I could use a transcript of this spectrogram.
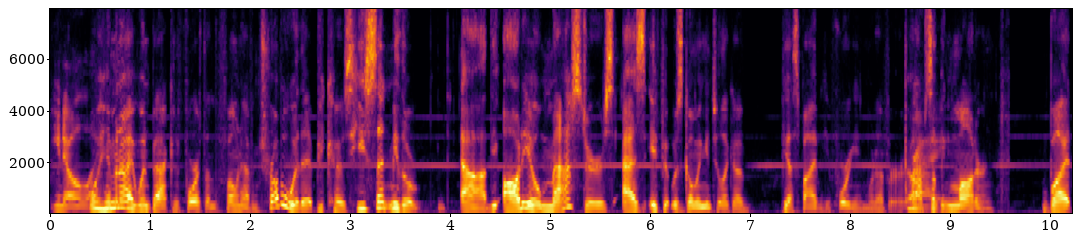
you know, like Well, him and I went back and forth on the phone having trouble with it because he sent me the uh, the audio masters as if it was going into like a PS5 game, 4 game, whatever, uh, something modern. But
